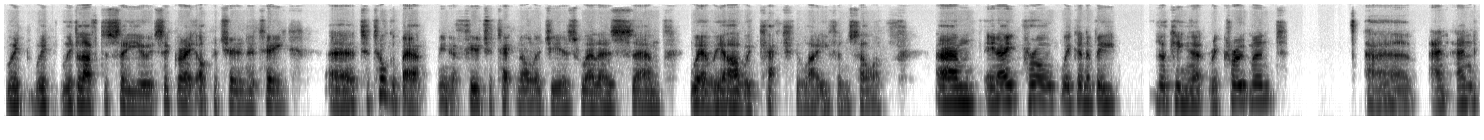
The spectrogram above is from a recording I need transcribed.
we'd, we'd, we'd love to see you. It's a great opportunity. Uh, to talk about you know future technology as well as um, where we are with catch the wave and so on. Um, in April, we're going to be looking at recruitment, uh, and and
